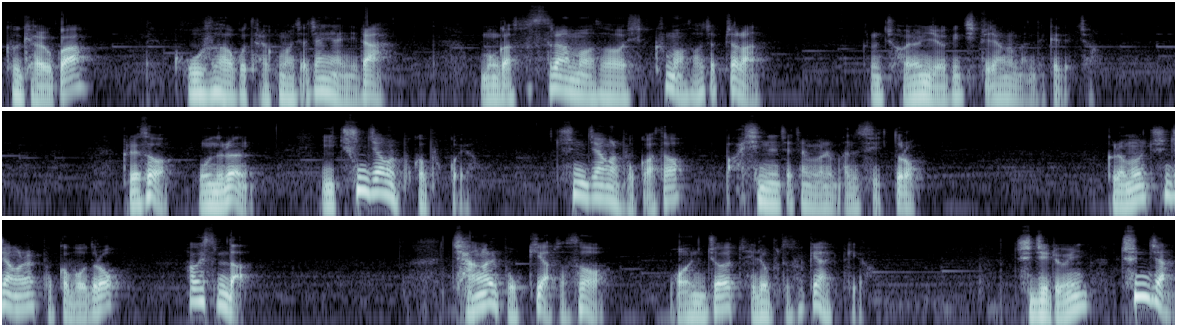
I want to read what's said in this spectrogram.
그 결과 고소하고 달콤한 짜장이 아니라 뭔가 씁쓸하면서 시큼어서 짭짤한 그런 전형적인 집짜장을 만들게 되죠. 그래서 오늘은 이 춘장을 볶아볼 거예요. 춘장을 볶아서 맛있는 짜장면을 만들 수 있도록 그러면 춘장을 볶아보도록 하겠습니다. 장을 볶기 앞서서 먼저 재료부터 소개할게요. 주재료인 춘장.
